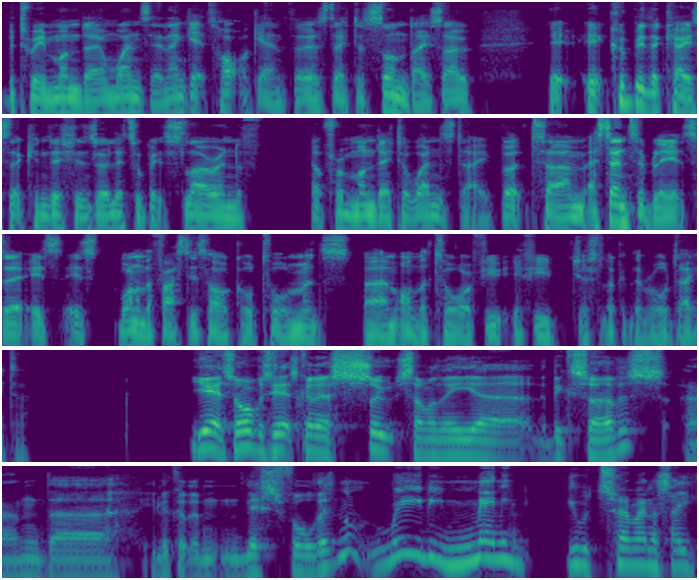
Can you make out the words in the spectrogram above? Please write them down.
between Monday and Wednesday, and then gets hot again Thursday to Sunday. So it, it could be the case that conditions are a little bit slower in the from Monday to Wednesday. But um, ostensibly, it's a it's it's one of the fastest hard court tournaments um, on the tour. If you if you just look at the raw data. Yeah, so obviously it's going to suit some of the uh, the big servers, and uh, you look at the list full. There's not really many you would turn around and say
